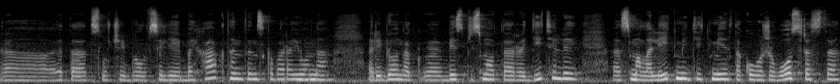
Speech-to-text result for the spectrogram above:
Этот случай был в селе Байхак Тантынского района. Mm-hmm. Ребенок без присмотра родителей с малолетними детьми такого же возраста,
